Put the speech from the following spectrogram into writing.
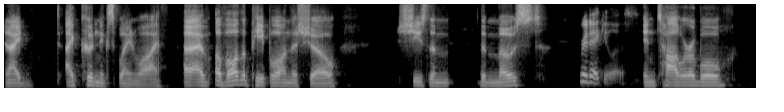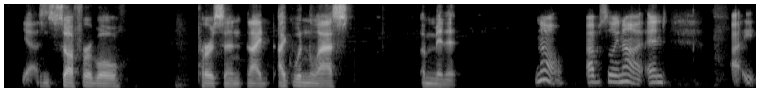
and i i couldn't explain why uh, of, of all the people on the show she's the the most Ridiculous. intolerable Yes. insufferable person and i i wouldn't last a minute No, absolutely not. And I,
